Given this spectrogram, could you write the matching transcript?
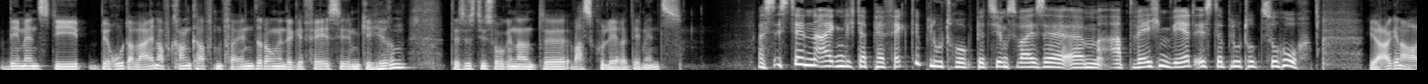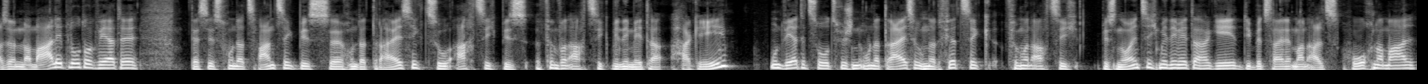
Demenz, die beruht allein auf krankhaften Veränderungen der Gefäße im Gehirn. Das ist die sogenannte vaskuläre Demenz. Was ist denn eigentlich der perfekte Blutdruck, beziehungsweise ähm, ab welchem Wert ist der Blutdruck zu hoch? Ja, genau. Also normale Blutdruckwerte, das ist 120 bis 130 zu 80 bis 85 Millimeter Hg und Werte so zwischen 130, 140, 85 bis 90 mm Hg, die bezeichnet man als hochnormal,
